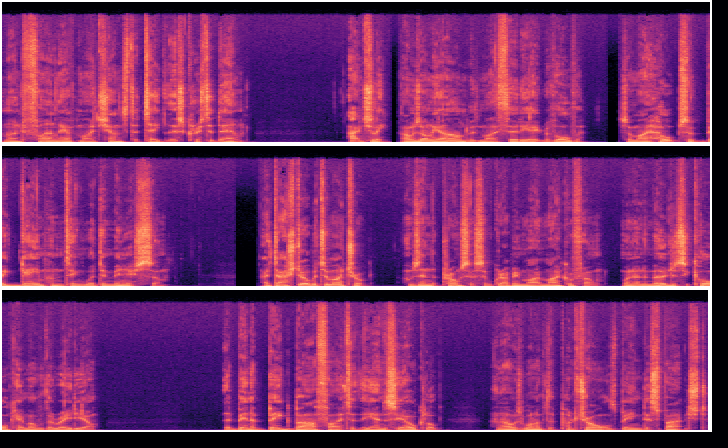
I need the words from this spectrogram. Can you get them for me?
and I'd finally have my chance to take this critter down. Actually, I was only armed with my 38 revolver, so my hopes of big game hunting were diminished some. I dashed over to my truck. I was in the process of grabbing my microphone when an emergency call came over the radio. There'd been a big bar fight at the NCO club, and I was one of the patrols being dispatched.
